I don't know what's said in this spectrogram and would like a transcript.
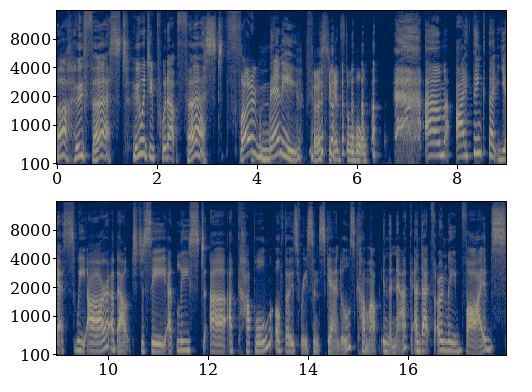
Oh, who first? Who would you put up first? So many. first against the wall. Um, I think that yes, we are about to see at least uh, a couple of those recent scandals come up in the NAC, and that's only vibes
